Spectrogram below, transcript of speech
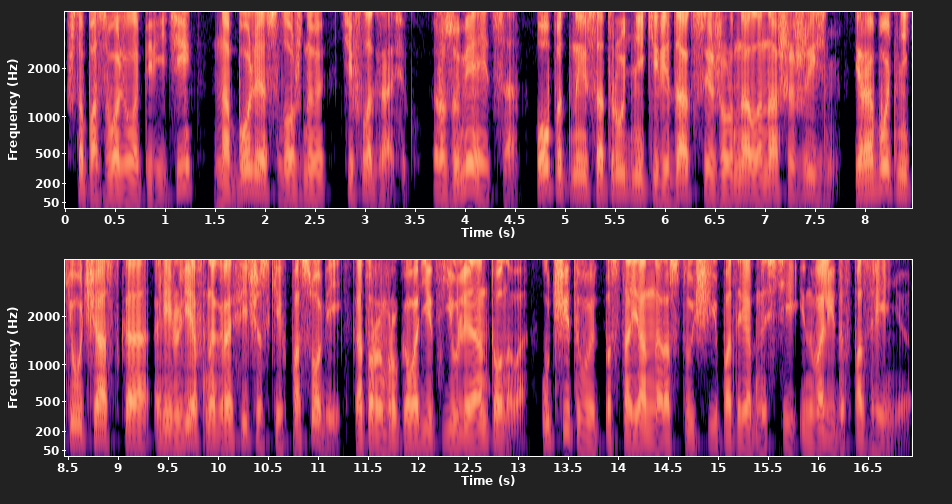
что позволило перейти на более сложную тифлографику. Разумеется, опытные сотрудники редакции журнала «Наша жизнь» и работники участка рельефно-графических пособий, которым руководит Юлия Антонова, учитывают постоянно растущие потребности инвалидов по зрению.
